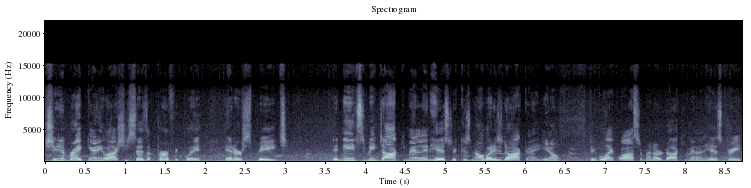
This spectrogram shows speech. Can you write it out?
she didn't break any law. She says it perfectly in her speech. It needs to be documented in history because nobody's documenting, uh, you know, people like Wasserman are documenting history.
